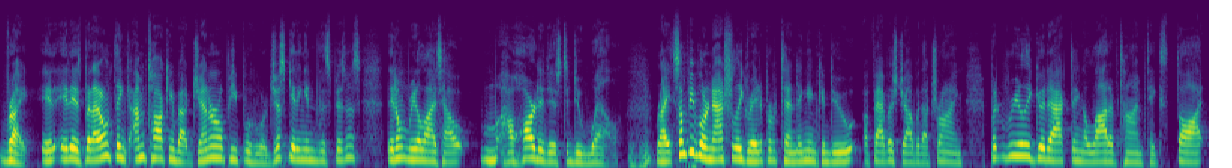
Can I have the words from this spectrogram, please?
Right. It, it is. But I don't think I'm talking about general people who are just getting into this business. They don't realize how how hard it is to do well. Mm-hmm. Right. Some people are naturally great at pretending and can do a fabulous job without trying. But really good acting, a lot of time takes thought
